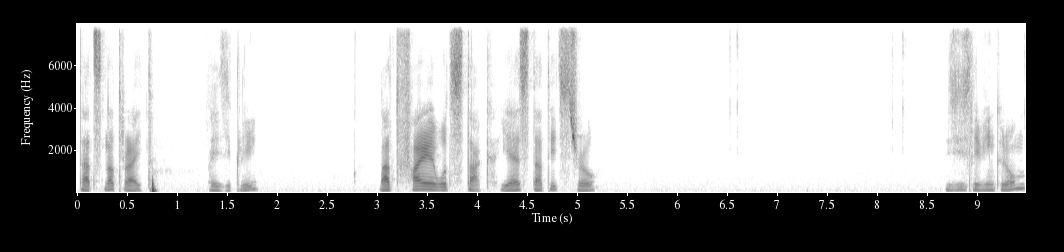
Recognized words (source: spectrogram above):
That's not right, basically. But firewood stack. Yes, that is true. This is this living room?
